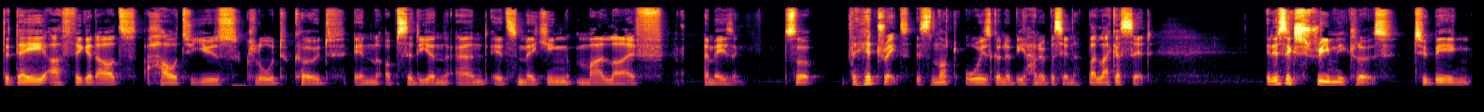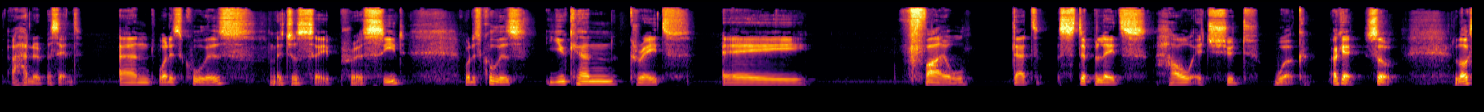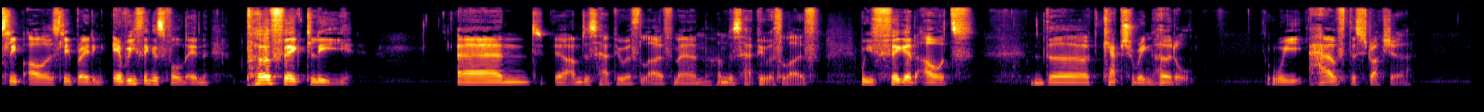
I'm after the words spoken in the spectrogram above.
the day I figured out how to use Claude code in Obsidian, and it's making my life amazing. So the hit rate is not always going to be 100%, but like I said, it is extremely close to being 100%. And what is cool is, let's just say proceed. What is cool is you can create a file that stipulates how it should work. Okay, so log sleep hours, sleep rating, everything is filled in perfectly. And yeah, I'm just happy with life, man. I'm just happy with life. We figured out the capturing hurdle. We have the structure,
